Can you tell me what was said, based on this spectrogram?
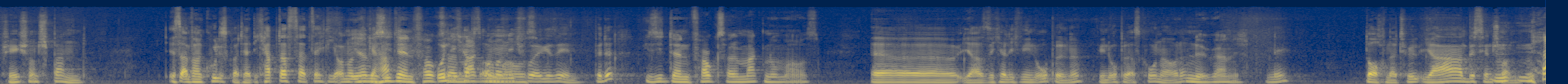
finde ich schon spannend. Ist einfach ein cooles Quartett. Ich habe das tatsächlich auch noch Ja, nicht wie gehabt. sieht denn Vauxhall Und ich habe es auch noch nicht aus? vorher gesehen. Bitte? Wie sieht dein Vauxhall Magnum aus? Äh, ja, sicherlich wie ein Opel, ne? Wie ein Opel Ascona, oder? Nö, gar nicht. Nee? Doch, natürlich. Ja, ein bisschen schon.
